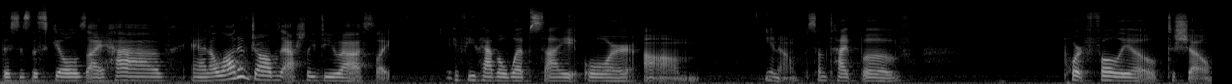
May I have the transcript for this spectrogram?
this is the skills i have. And a lot of jobs actually do ask like if you have a website or um, you know some type of portfolio to show.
